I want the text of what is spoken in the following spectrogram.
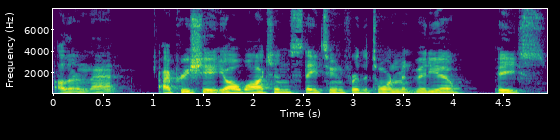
Other than that, I appreciate y'all watching. Stay tuned for the tournament video. Peace.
